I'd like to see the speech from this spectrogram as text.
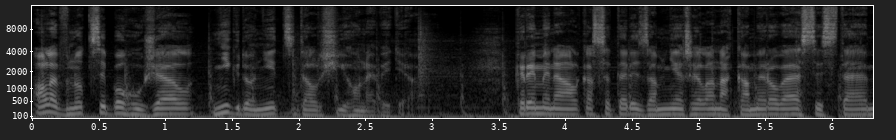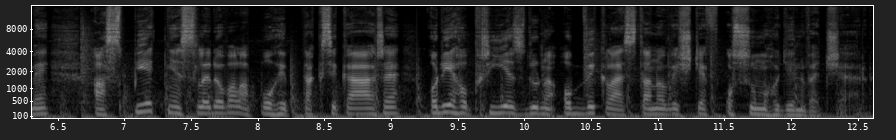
ale v noci bohužel nikdo nic dalšího neviděl. Kriminálka se tedy zaměřila na kamerové systémy a zpětně sledovala pohyb taxikáře od jeho příjezdu na obvyklé stanoviště v 8 hodin večer.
